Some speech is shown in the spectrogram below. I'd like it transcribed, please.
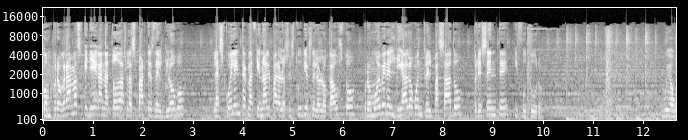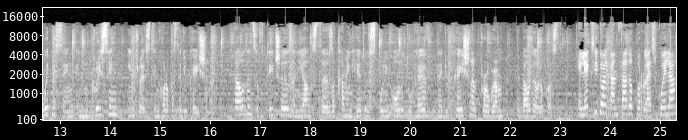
Con programas que llegan a todas las partes del globo, la Escuela Internacional para los Estudios del Holocausto promueven el diálogo entre el pasado, presente y futuro. We are witnessing an increasing interest in Holocaust education. Thousands of teachers and youngsters are coming here to the school in order to have an educational program about the Holocaust. El éxito alcanzado por la escuela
